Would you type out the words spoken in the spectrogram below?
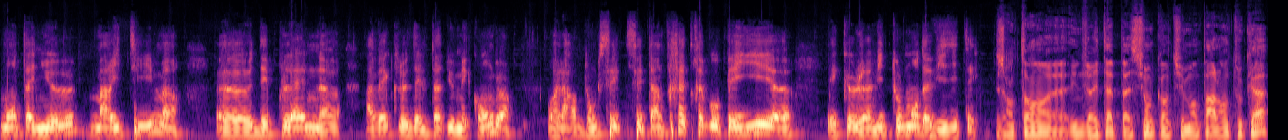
montagneux, maritimes, euh, des plaines avec le delta du Mekong. Voilà, donc c'est un très très beau pays. Euh, et que j'invite tout le monde à visiter. J'entends euh, une véritable passion quand tu m'en parles en tout cas.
